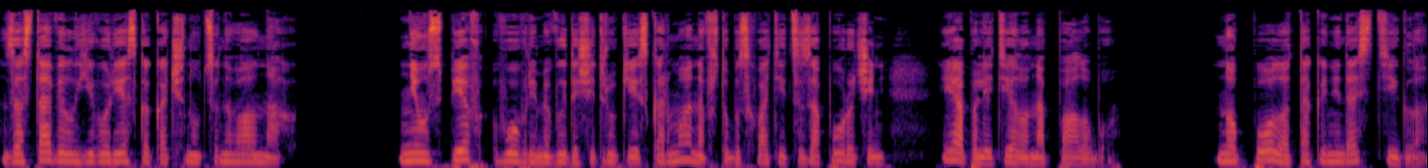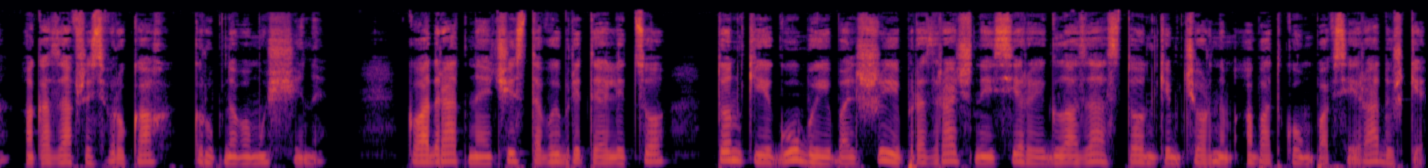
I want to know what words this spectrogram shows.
заставил его резко качнуться на волнах. Не успев вовремя вытащить руки из карманов, чтобы схватиться за поручень, я полетела на палубу. Но пола так и не достигла, оказавшись в руках крупного мужчины. Квадратное, чисто выбритое лицо, тонкие губы и большие прозрачные серые глаза с тонким черным ободком по всей радужке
